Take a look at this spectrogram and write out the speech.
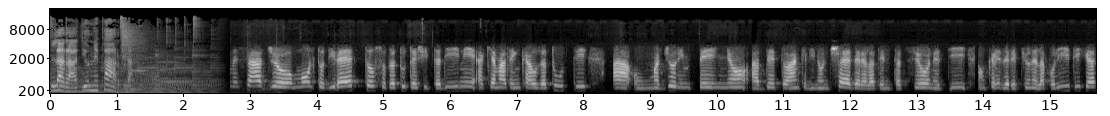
La radio ne parla. Messaggio molto diretto, soprattutto ai cittadini, ha chiamato in causa tutti, ha un maggiore impegno, ha detto anche di non cedere alla tentazione di non credere più nella politica,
